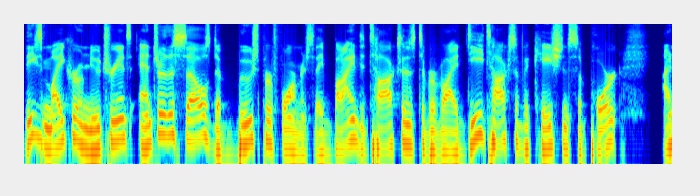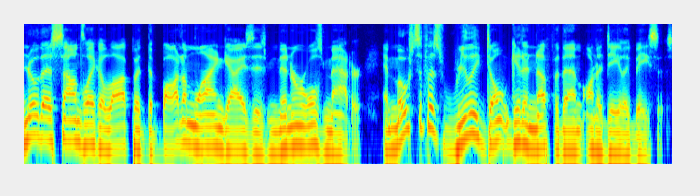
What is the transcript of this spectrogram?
These micronutrients enter the cells to boost performance. They bind to toxins to provide detoxification support I know that sounds like a lot, but the bottom line, guys, is minerals matter. And most of us really don't get enough of them on a daily basis.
